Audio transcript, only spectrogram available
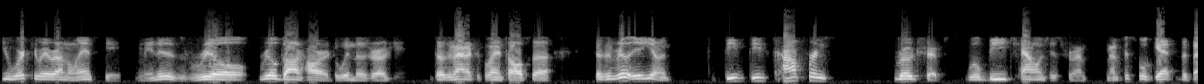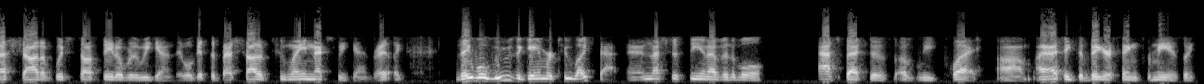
you work your way around the landscape. I mean, it is real, real darn hard to win those road games. Doesn't matter if you're playing Tulsa. Doesn't really, you know, these these conference road trips will be challenges for them. Memphis will get the best shot of Wichita State over the weekend. They will get the best shot of Tulane next weekend, right? Like they will lose a game or two like that, and that's just the inevitable aspect of, of league play. Um, I, I think the bigger thing for me is like,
